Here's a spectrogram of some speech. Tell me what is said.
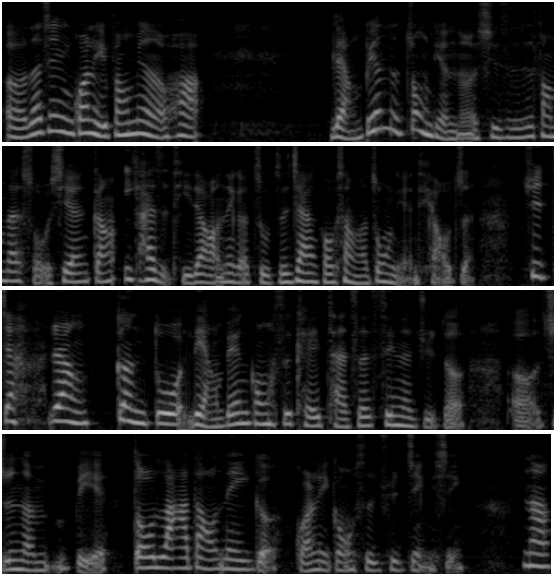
呃，在经营管理方面的话，两边的重点呢，其实是放在首先刚一开始提到的那个组织架构上的重点调整，去加让更多两边公司可以产生 synergy 的呃职能别都拉到那一个管理公司去进行。那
